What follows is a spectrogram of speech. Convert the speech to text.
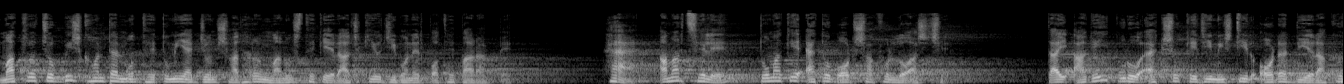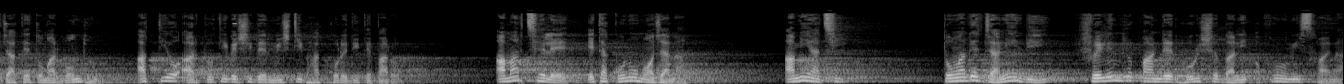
মাত্র চব্বিশ ঘণ্টার মধ্যে তুমি একজন সাধারণ মানুষ থেকে রাজকীয় জীবনের পথে পা রাখবে। হ্যাঁ আমার ছেলে, তোমাকে এত বড় সাফল্য আসছে। তাই আগেই পুরো একশো কেজি মিষ্টির অর্ডার দিয়ে রাখো যাতে তোমার বন্ধু, আত্মীয় আর প্রতিবেশীদের মিষ্টি ভাগ করে দিতে পারো। আমার ছেলে, এটা কোনো মজা না। আমি আছি। তোমাদের জানিয়ে দিই, শৈলেন্দ্র পাণ্ডের ভবিষ্যৎবাণী কখনো মিস হয় না।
